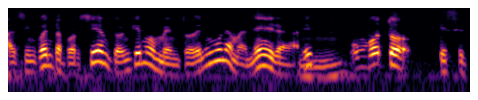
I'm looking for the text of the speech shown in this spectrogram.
al 50%? ¿En qué momento? De ninguna manera. Es un voto que se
